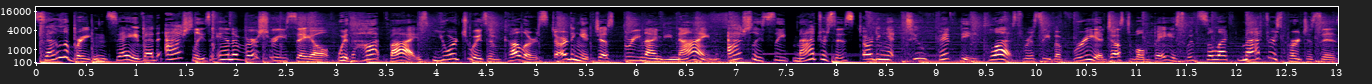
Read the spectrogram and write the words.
Celebrate and save at Ashley's anniversary sale with hot buys, your choice of colors starting at just $3.99. Ashley Sleep mattresses starting at $2.50. Plus, receive a free adjustable base with select mattress purchases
